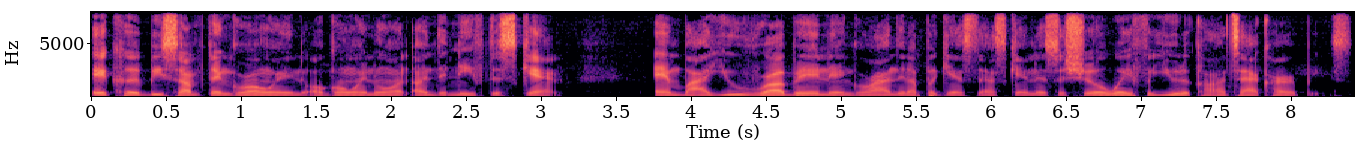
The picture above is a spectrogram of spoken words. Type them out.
it could be something growing or going on underneath the skin. And by you rubbing and grinding up against that skin, it's a sure way for you to contact herpes.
